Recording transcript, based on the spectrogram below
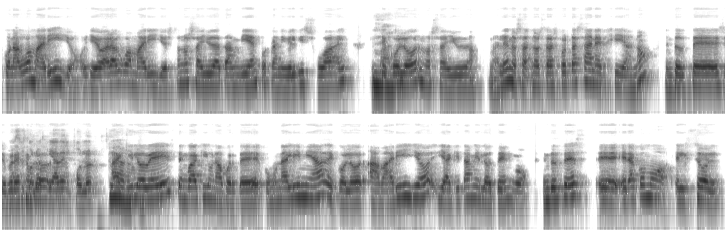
con, algo amarillo o llevar algo amarillo. Esto nos ayuda también porque a nivel visual ese color nos ayuda, ¿vale? Nos, nos, transporta esa energía, ¿no? Entonces, yo por ejemplo, del color. aquí lo veis, tengo aquí una como una línea de color amarillo y aquí también lo tengo. Entonces, eh, era como el sol,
